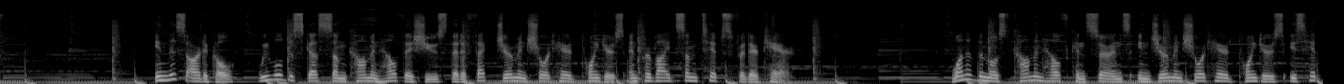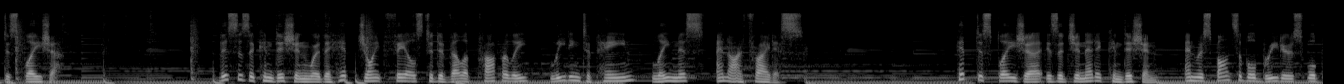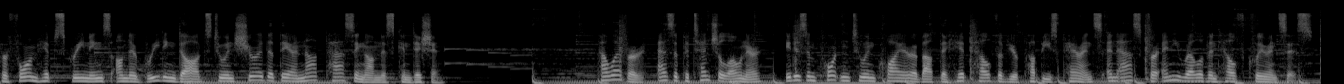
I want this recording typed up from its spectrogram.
In this article, we will discuss some common health issues that affect German short-haired pointers and provide some tips for their care. One of the most common health concerns in German short-haired pointers is hip dysplasia. This is a condition where the hip joint fails to develop properly, leading to pain, lameness, and arthritis. Hip dysplasia is a genetic condition, and responsible breeders will perform hip screenings on their breeding dogs to ensure that they are not passing on this condition. However, as a potential owner, it is important to inquire about the hip health of your puppy's parents and ask for any relevant health clearances.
